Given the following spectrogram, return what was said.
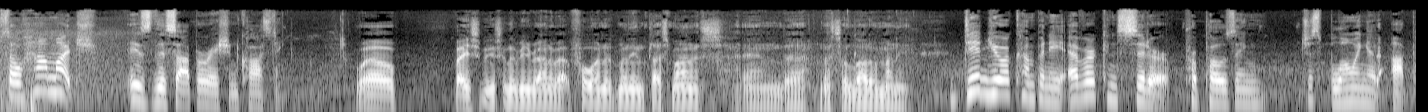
So how much is this operation costing? Well, basically, it's going to be around about 400 million plus minus, and uh, that's a lot of money. Did your company ever consider proposing just blowing it up?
